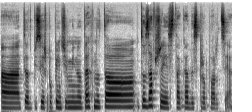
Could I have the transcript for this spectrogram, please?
a ty odpisujesz po 5 minutach, no to, to zawsze jest taka dysproporcja.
